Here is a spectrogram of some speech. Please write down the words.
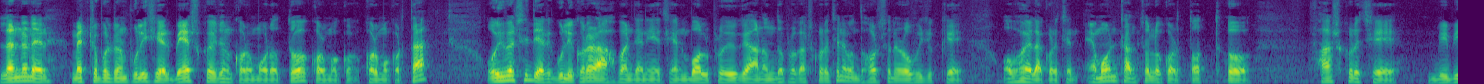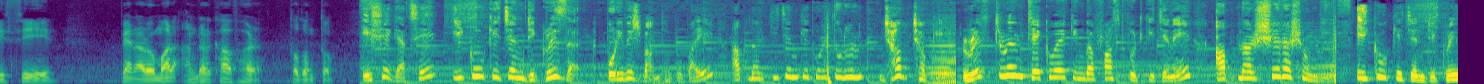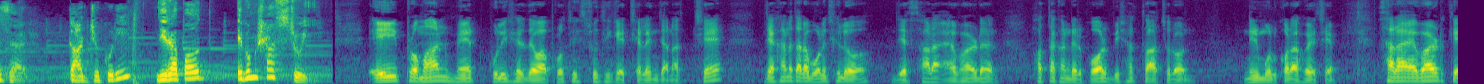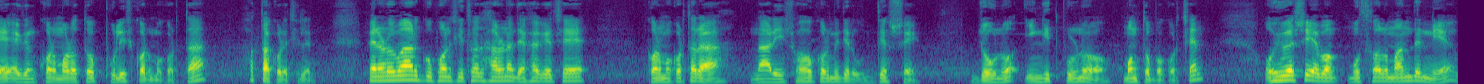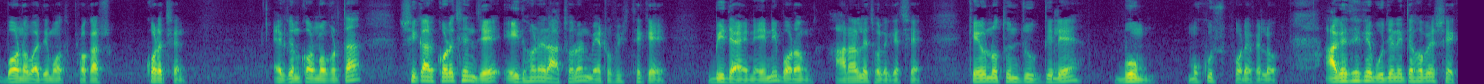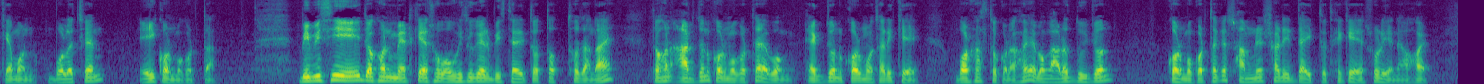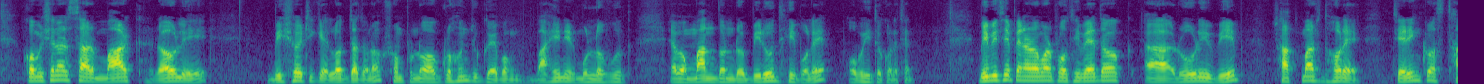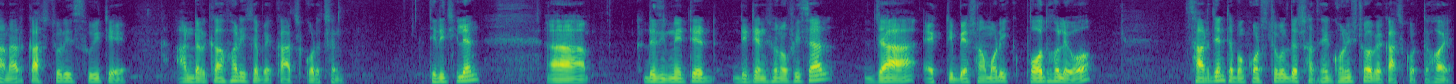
লন্ডনের মেট্রোপলিটন পুলিশের বেশ কয়েকজন কর্মরত কর্মকর্তা অভিবাসীদের গুলি করার আহ্বান জানিয়েছেন বল প্রয়োগে আনন্দ প্রকাশ করেছেন এবং ধর্ষণের অভিযোগকে অবহেলা করেছেন এমন চাঞ্চল্যকর তথ্য ফাঁস করেছে বিবিসির প্যানারোমার আন্ডারকাভার তদন্ত এসে গেছে ইকো কিচেন ডিগ্রিজার পরিবেশ বান্ধব উপায়ে আপনার কিচেনকে করে তুলুন ঝকঝকে। রেস্টুরেন্ট, টেকওয়ে কিংবা ফাস্টফুড কিচেনে আপনার সেরা সঙ্গী। ইকো কিচেন ডিগ্রিজার কার্যকরী, নিরাপদ এবং সাশ্রয়ী। এই প্রমাণ মেট পুলিশের দেওয়া প্রতিশ্রুতিকে চ্যালেঞ্জ জানাচ্ছে, যেখানে তারা বলেছিল যে সারা অ্যাভার্ডের হত্যাকাণ্ডের পর বিষাক্ত আচরণ নির্মূল করা হয়েছে। সারা অ্যাভার্ডকে একজন কর্মরত পুলিশ কর্মকর্তা হত্যা করেছিলেন। প্যানোরোমার গোপন চিত্র ধারণা দেখা গেছে, কর্মকর্তারা নারী সহকর্মীদের উদ্দেশ্যে যৌন ইঙ্গিতপূর্ণ মন্তব্য করছেন। অভিবাসী এবং মুসলমানদের নিয়ে বর্ণবাদী মত প্রকাশ করেছেন। একজন কর্মকর্তা স্বীকার করেছেন যে, এই ধরনের আচরণ মেট অফিস থেকে বিদায় নেয়নি, বরং আড়ালে চলে গেছে। কেউ নতুন যুগ দিলে বুম, মুখোশ পরে ফেল। আগে থেকে বুঝে নিতে হবে সে কেমন বলেছেন এই কর্মকর্তা। বিবিসি যখন মেটকে এসব অভিযোগের বিস্তারিত তথ্য জানায়, তখন আটজন কর্মকর্তা এবং একজন কর্মচারীকে বরখাস্ত করা হয় এবং আরও দুইজন কর্মকর্তাকে সামনের সারির দায়িত্ব থেকে সরিয়ে নেওয়া হয়। কমিশনার স্যার মার্ক রাউলি বিষয়টিকে লজ্জাজনক, সম্পূর্ণ অগ্রহণযোগ্য এবং বাহিনীর মূল্যবোধ এবং মানদণ্ড বিরোধী বলে অভিহিত করেছেন। বিবিসি প্যানোরামার প্রতিবেদক রৌরি বিব সাত মাস ধরে চেরিং ক্রস থানার কাস্টরি সুইটে আন্ডারকাভার হিসেবে কাজ করেছেন। তিনি ছিলেন ডেজিগনেটেড ডিটেনশন অফিসার যা একটি বেসামরিক পদ হলেও সার্জেন্ট এবং কনস্টেবলদের সাথে ঘনিষ্ঠভাবে কাজ করতে হয়।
